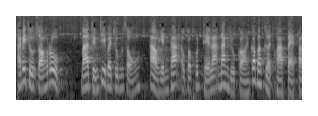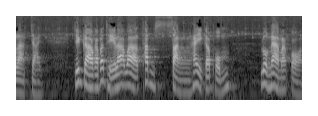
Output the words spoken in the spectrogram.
พระภิกษุสองรูปมาถึงที่ประชุมสงฆ์อ้าวเห็นพระอุปคุตเถระนั่งอยู่ก่อน ก็บังเกิดความแปลกประหลาดใจ จึงกล่าวกับพระเถระว่าท่านสั่งให้กระผมล่วงหน้ามาก่อน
